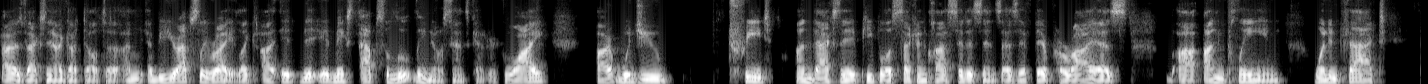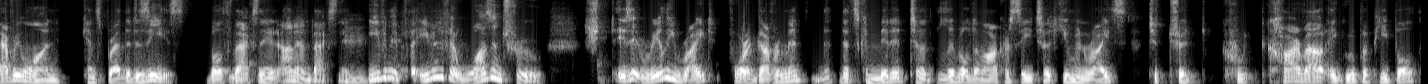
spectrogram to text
I was vaccinated. I got Delta. I mean, you're absolutely right. Like I, it it makes absolutely no sense, Kedrick. Why are would you treat unvaccinated people as second class citizens as if they're pariahs, uh, unclean, when in fact everyone can spread the disease, both mm. vaccinated and unvaccinated. Mm. Even if even if it wasn't true, is it really right for a government that's committed to liberal democracy, to human rights, to, to carve out a group of people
